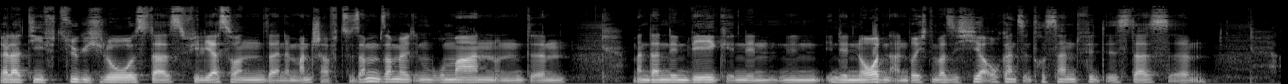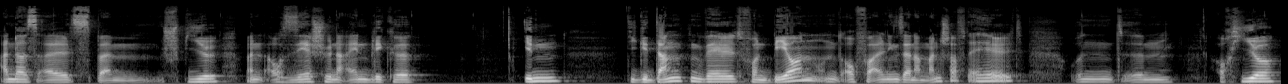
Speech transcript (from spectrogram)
relativ zügig los, dass Filiasson seine Mannschaft zusammensammelt im Roman und ähm, man dann den Weg in den, in, in den Norden anbricht. Und was ich hier auch ganz interessant finde, ist, dass ähm, anders als beim Spiel man auch sehr schöne Einblicke in die Gedankenwelt von Bären und auch vor allen Dingen seiner Mannschaft erhält. Und ähm, auch hier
